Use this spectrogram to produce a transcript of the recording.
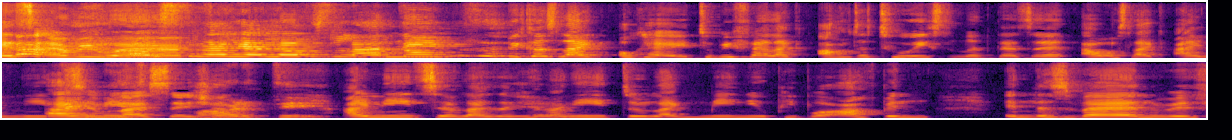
it's everywhere. Australia loves Latin. No, because like okay, to be fair, like after two weeks in the desert, I was like, I need I need civilization. party. I need civilization. Yeah. I need to like meet new people. I've been in this van with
